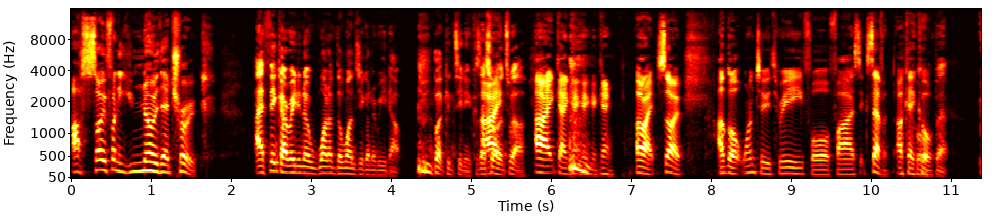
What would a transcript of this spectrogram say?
are so funny. You know they're true. I think I already know one of the ones you're going to read out, but continue because I saw All it right. on Twitter. All right, gang, gang, gang, gang, gang. All right, so I've got one, two, three, four, five, six, seven. Okay, cool. bet.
